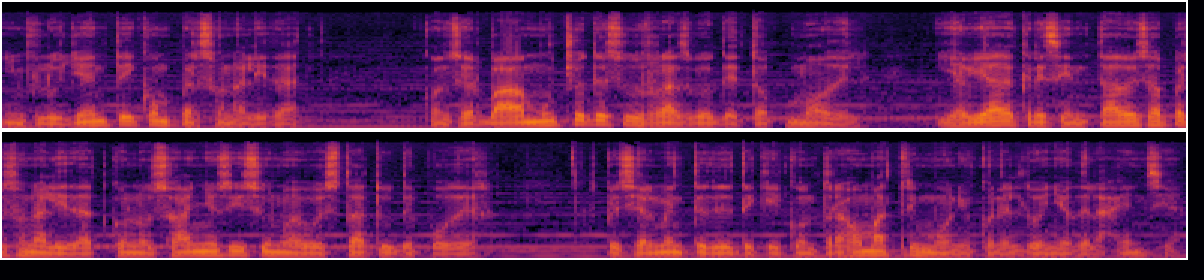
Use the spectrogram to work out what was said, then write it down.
influyente y con personalidad. Conservaba muchos de sus rasgos de top model y había acrecentado esa personalidad con los años y su nuevo estatus de poder especialmente desde que contrajo matrimonio con el dueño de la agencia.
